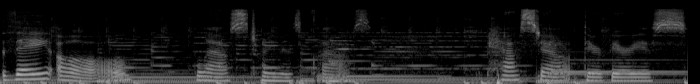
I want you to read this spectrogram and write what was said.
They all, the last 20 minutes of class, passed out their various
